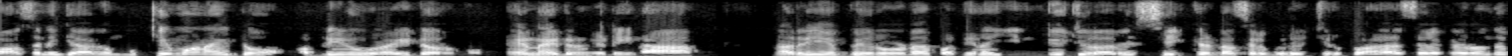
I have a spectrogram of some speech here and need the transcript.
வாசனைக்காக முக்கியமான ஐட்டம் அப்படின்னு ஒரு ஐட்டம் இருக்கும். என்ன ஐட்டம்னு கேட்டிங்கன்னா நிறைய பேரோட பார்த்தீங்கன்னா இண்டிவிஜுவலாகவே சீக்ரெட்டாக சில பேர் வச்சுருப்பாங்க. சில பேர் வந்து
